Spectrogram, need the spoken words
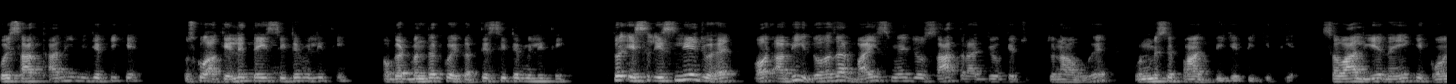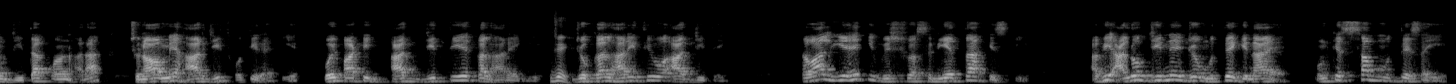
कोई साथ था नहीं बीजेपी के। उसको अकेले तेईस सीटें मिली थी। और गठबंधन को इकतीस सीटें मिली थी। तो इस इसलिए जो है और अभी 2022 में जो सात राज्यों के चुनाव हुए उनमें से पाँच बीजेपी जीती है। सवाल ये नहीं कि कौन जीता कौन हारा चुनाव में हार जीत होती रहती है। कोई पार्टी आज जीतती है कल हारेगी। जो। कल हारी थी वो आज जीतेगी। सवाल ये है कि विश्वसनीयता किसकी अभी आलोक जी ने जो मुद्दे गिनाए उनके सब मुद्दे सही है।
